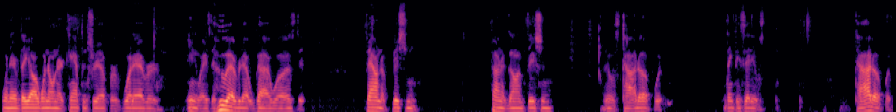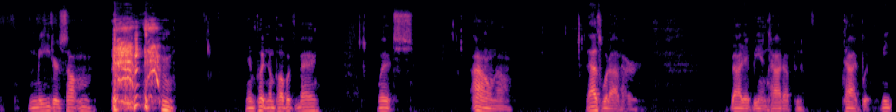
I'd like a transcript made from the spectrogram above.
Whenever they all went on their camping trip or whatever. Anyways, the whoever that guy was that found a fishing, found a gun fishing. It was tied up with, I think they said it was tied up with meat or something. then put in a public bag, which I don't know. That's what I've heard about it being tied up and tied with meat,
